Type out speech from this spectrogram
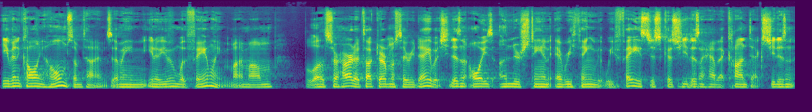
even calling home sometimes. I mean, you know, even with family, my mom bless her heart, I talk to her almost every day, but she doesn't always understand everything that we face just because she yeah. doesn't have that context. She doesn't,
